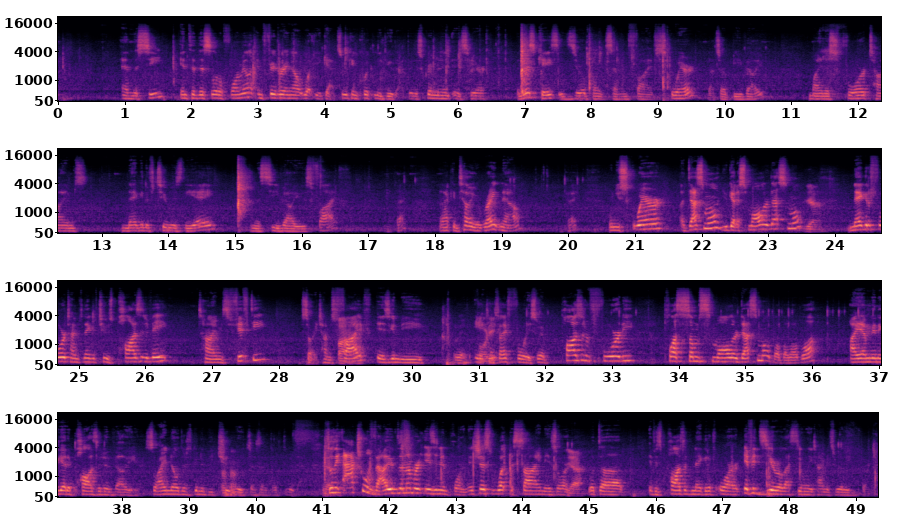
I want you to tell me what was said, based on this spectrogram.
and the C into this little formula and figuring out what you get. So we can quickly do that. The discriminant is here. In this case, it's 0.75 squared. That's our B value. Minus 4 times negative 2 is the A, and the C value is 5. Okay? And I can tell you right now, okay, when you square a decimal, you get a smaller decimal. Yeah. Negative 4 times negative 2 is positive 8 times 50. Sorry, times 5, Five. is going to be we have 8 40. times 5, 40. So we have positive 40 plus some smaller decimal, blah, blah, blah, blah. I am going to get a positive value here. So I know there's going to be 2 Uh-huh. roots as I go through that. Yeah. So the actual value of the number isn't important. It's just what the sign is or Yeah. what the if it's positive, negative, or if it's zero, that's the only time it's really important.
